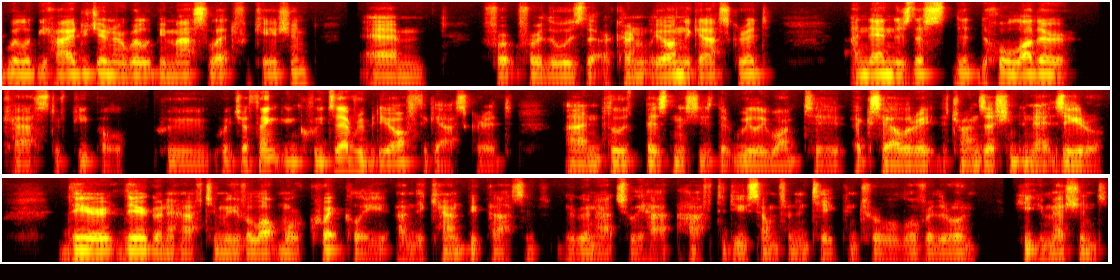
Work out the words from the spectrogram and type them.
will it be hydrogen or will it be mass electrification um, for for those that are currently on the gas grid? And then there's this the, the whole other cast of people who, which I think includes everybody off the gas grid and those businesses that really want to accelerate the transition to net zero they're they're going to have to move a lot more quickly and they can't be passive they're going to actually ha- have to do something and take control over their own heat emissions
